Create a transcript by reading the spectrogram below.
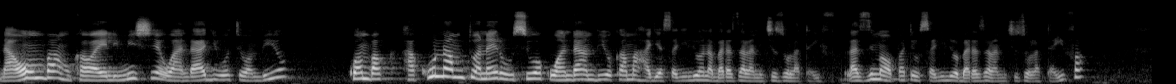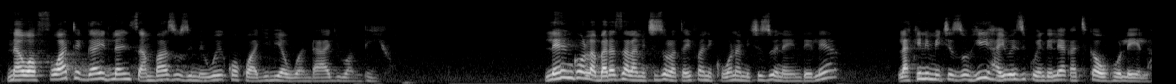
naomba mkawaelimishe waandaaji wote wa mbio kwamba hakuna mtu anayeruhusiwa kuandaa mbio kama hajasajiliwa na Baraza la Michezo la Taifa. Lazima wapate usajili wa Baraza la Michezo la Taifa na wafuate guidelines ambazo zimewekwa kwa ajili ya uandaaji wa mbio. Lengo la Baraza la Michezo la Taifa ni kuona michezo inaendelea, lakini michezo hii haiwezi kuendelea katika uholela.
